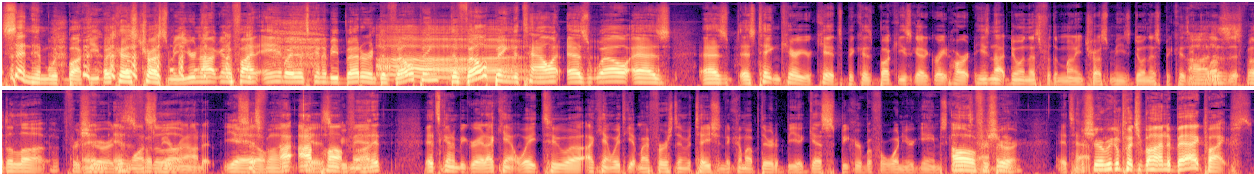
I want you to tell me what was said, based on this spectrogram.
send him with Bucky because trust me, you're not going to find anybody that's going to be better in developing uh, developing the talent as well as as as taking care of your kids because Bucky's got a great heart. He's not doing this for the money. Trust me, he's doing this because he uh, loves it for the love for sure. And, and wants to be love. around it. Yeah, so. I, am yeah, pumped, man. It, it's going to be great. I can't wait to uh, I can't wait to get my first invitation to come up there to be a guest speaker before one of your games. Oh, for happening. sure. It's for sure. We can put you behind the bagpipes.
